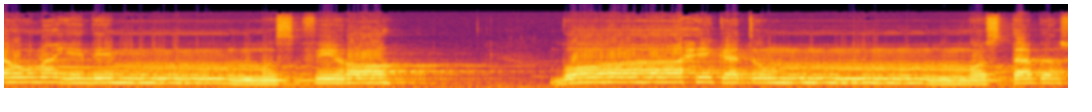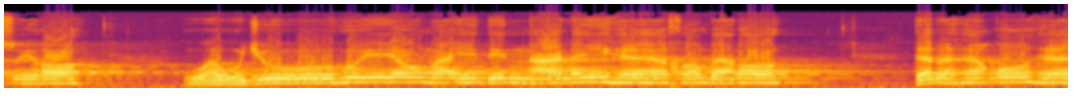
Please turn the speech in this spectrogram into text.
يومئذ مسفرة. ضاحكة مستبصرة. ووجوه يومئذ عليها خبرا ترهقها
